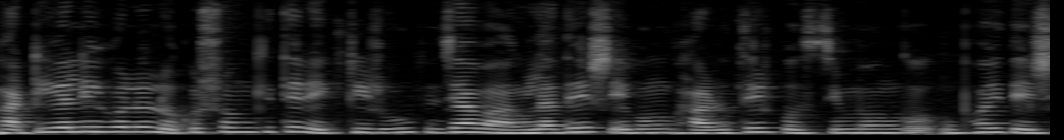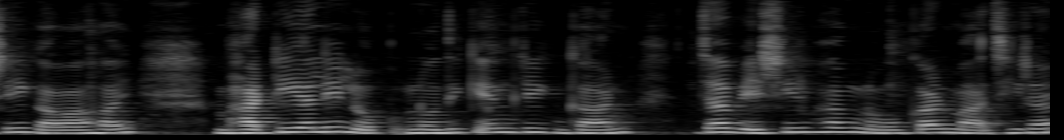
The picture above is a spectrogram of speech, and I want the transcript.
ভাটিয়ালি হলো লোকসঙ্গীতের একটি রূপ যা বাংলাদেশ এবং ভারতের পশ্চিমবঙ্গ উভয় দেশেই গাওয়া হয়। ভাটিয়ালি লোক নদীকেন্দ্রিক গান যা বেশিরভাগ নৌকার মাঝিরা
